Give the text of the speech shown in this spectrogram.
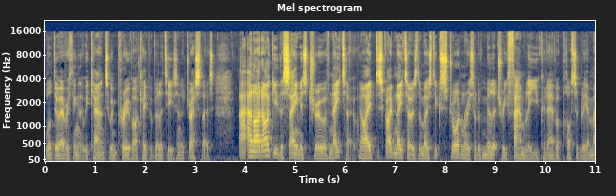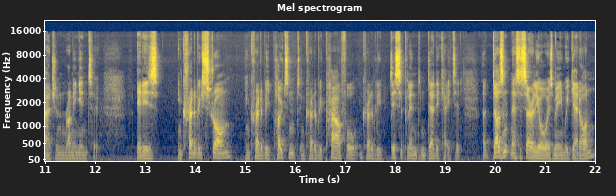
we'll do everything that we can to improve our capabilities and address those and I'd argue the same is true of NATO. You know, I describe NATO as the most extraordinary sort of military family you could ever possibly imagine running into. It is incredibly strong, incredibly potent, incredibly powerful, incredibly disciplined and dedicated. That doesn't necessarily always mean we get on.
